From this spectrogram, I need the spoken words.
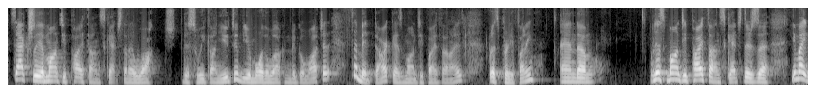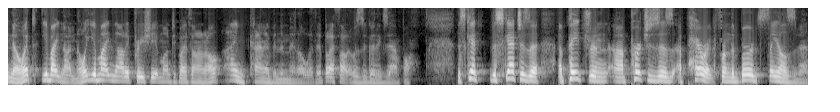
It's actually a Monty Python sketch that I watched this week on YouTube. You're more than welcome to go watch it. It's a bit dark, as Monty Python is, but it's pretty funny. And um, this Monty Python sketch, there's a, you might know it, you might not know it, you might not appreciate Monty Python at all. I'm kind of in the middle with it, but I thought it was a good example. The sketch, the sketch is a, a patron uh, purchases a parrot from the bird salesman.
